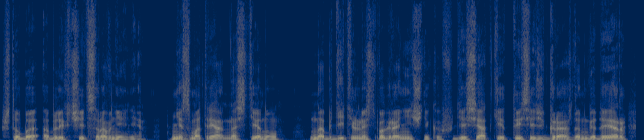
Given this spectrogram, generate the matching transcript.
чтобы облегчить сравнение. Несмотря на стену, на бдительность пограничников, десятки тысяч граждан ГДР –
